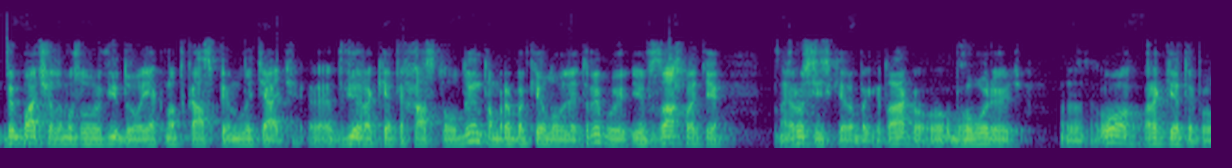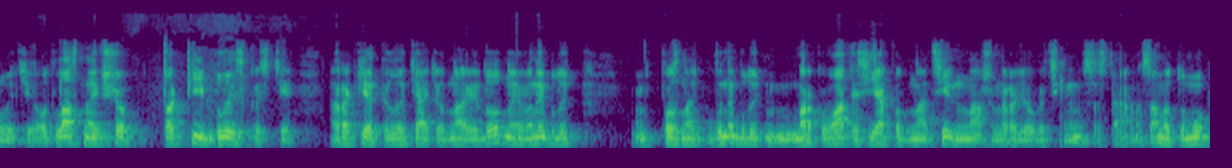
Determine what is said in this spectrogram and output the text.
Ви бачили, можливо, відео, як над Каспієм летять е, дві ракети Х-101, там рибаки ловлять рибу, і в захваті російські рибаки так обговорюють: о, ракети полетіли. От, власне, якщо в такій близькості ракети летять одна від одної, вони будуть позна... вони будуть маркуватись як одна ціль нашими радіолокаційними системами. Саме тому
